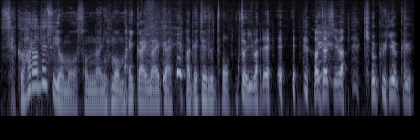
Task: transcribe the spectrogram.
セクハラですよもう。そんなにもう毎回毎回 開けてるとと言われ。私は極力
